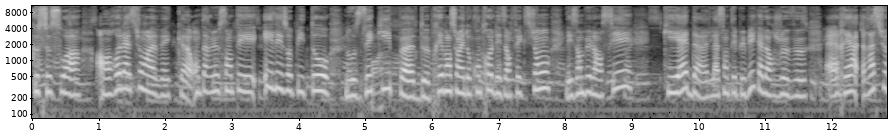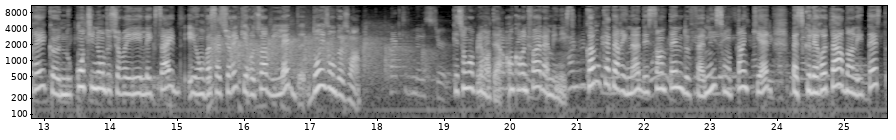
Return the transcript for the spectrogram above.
que ce soit en relation avec euh, Ontario Santé et les hôpitaux, nos équipes de prévention et de contrôle des infections, les ambulanciers qui aident la santé publique. Alors, je veux euh, rassurer que nous continuons de surveiller Lakeside et on va s'assurer qu'ils reçoivent l'aide dont ils ont besoin. Question complémentaire. Encore une fois à la ministre. Comme Katharina, des centaines de familles sont inquiètes parce que les retards dans les tests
